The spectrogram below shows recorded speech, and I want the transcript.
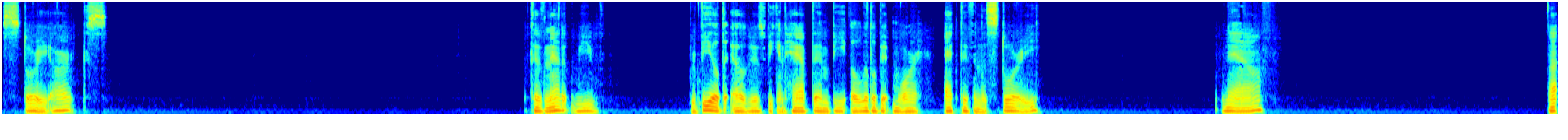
story arcs. Because now that we've revealed the elders, we can have them be a little bit more active in the story. Now, not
